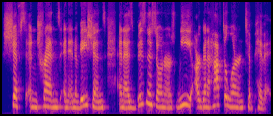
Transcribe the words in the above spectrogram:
shifts and trends and innovations. And as business owners, we are going to have to learn to pivot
